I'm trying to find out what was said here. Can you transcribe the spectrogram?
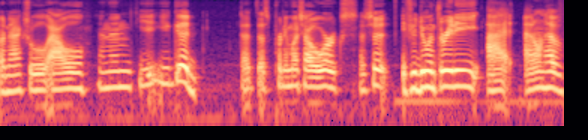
an actual owl and then you you good that that's pretty much how it works. That's it. If you're doing 3D, I I don't have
